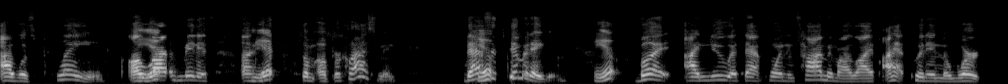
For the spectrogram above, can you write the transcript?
I was playing a lot of minutes ahead of some upperclassmen. That's intimidating. Yep. But I knew at that point in time in my life, I had put in the work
